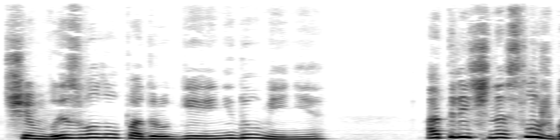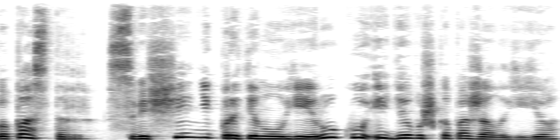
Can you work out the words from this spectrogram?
чем вызвало у подруги недоумение. «Отличная служба, пастор!» Священник протянул ей руку, и девушка пожала ее.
